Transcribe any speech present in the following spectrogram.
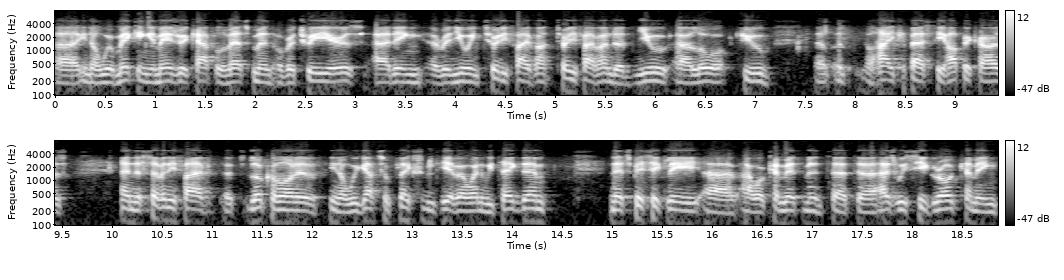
Uh, you know, we're making a major capital investment over three years, adding, renewing 3,500 new low cube, high capacity hopper cars. And the 75 uh, locomotive, you know, we got some flexibility about when we take them. And it's basically uh, our commitment that uh, as we see growth coming,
